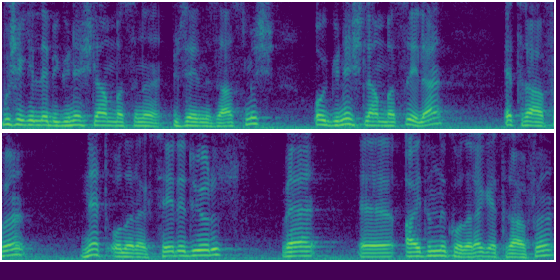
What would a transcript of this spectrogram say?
bu şekilde bir güneş lambasını üzerimize asmış. O güneş lambasıyla etrafı net olarak seyrediyoruz ve e, aydınlık olarak etrafı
